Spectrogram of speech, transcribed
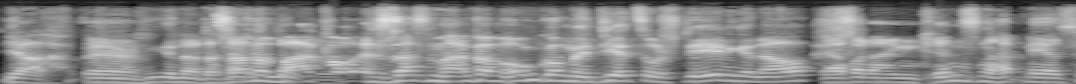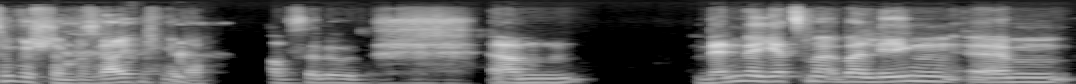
Ja, äh, genau, das lassen wir, mal einfach, das lassen wir einfach mal unkommentiert so stehen, genau. Ja, aber dein Grinsen hat mir ja zugestimmt, das reicht mir doch. Absolut. Ähm, wenn wir jetzt mal überlegen, ähm,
